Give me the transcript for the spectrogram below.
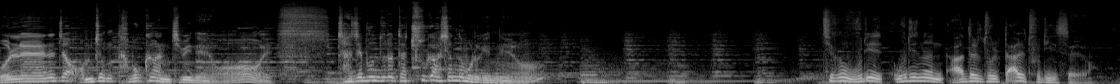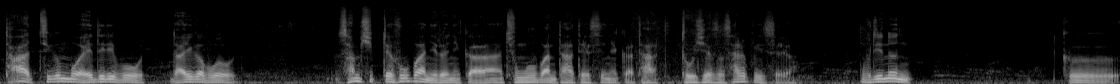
원래는 저 엄청 다복한 집이네요. 자제분들은 다 출가하셨나 모르겠네요. 지금 우리 우리는 아들 둘, 딸 둘이 있어요. 다 지금 뭐 애들이 뭐 나이가 뭐 30대 후반 이러니까 중후반 다 됐으니까 다 도시에서 살고 있어요. 우리는 그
